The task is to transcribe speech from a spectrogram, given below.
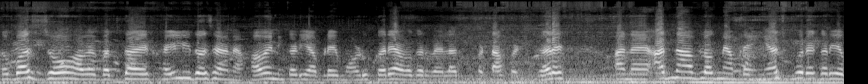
તો બસ જો હવે બધાએ ખાઈ લીધો છે અને હવે નીકળીએ આપણે મોડું કર્યા વગર વહેલા ફટાફટ ઘરે. અને આજના બ્લોગને આપણે અહીંયા જ પૂરે કરીએ.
